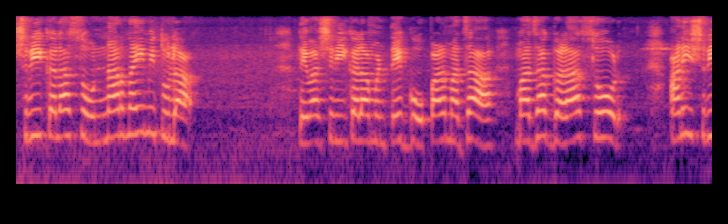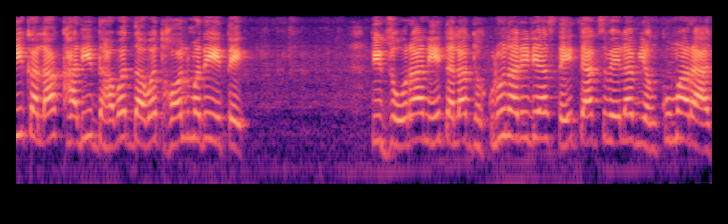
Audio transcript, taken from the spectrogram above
श्रीकला सोडणार नाही मी तुला. तेव्हा श्रीकला म्हणते गोपाळ माझा माझा गळा सोड. आणि श्रीकला खाली धावत धावत हॉलमध्ये येते. ती जोराने त्याला ढकलून आलेली असते. त्याच वेळेला व्यंकू महाराज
